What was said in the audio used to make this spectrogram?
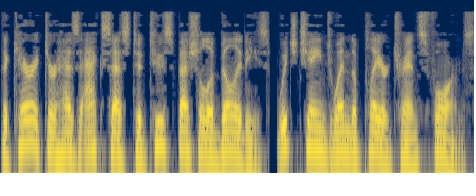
the character has access to two special abilities, which change when the player transforms.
